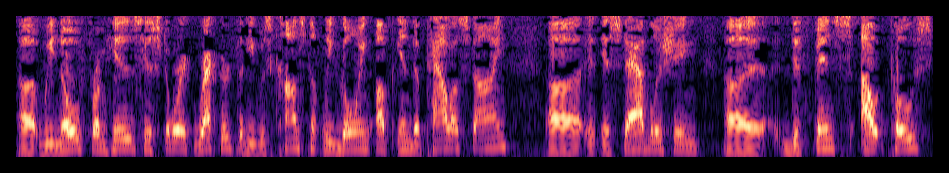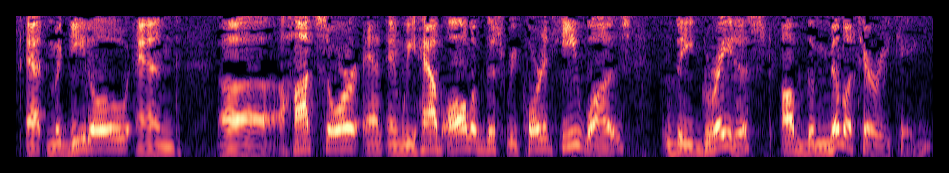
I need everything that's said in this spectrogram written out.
Uh, we know from his historic record that he was constantly going up into Palestine, uh, establishing uh, defense outposts at Megiddo and uh, Hatzor, and, and we have all of this recorded. He was the greatest of the military kings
